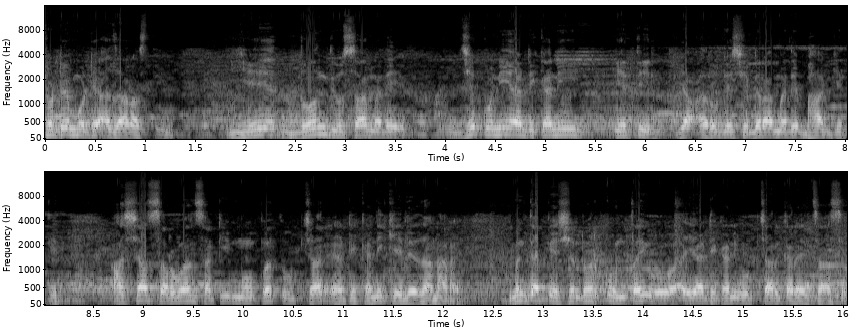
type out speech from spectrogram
छोटे मोठे आजार असतील हे दोन दिवसामध्ये जे कोणी या ठिकाणी येतील या आरोग्य शिबिरामध्ये भाग घेतील अशा सर्वांसाठी मोफत उपचार या ठिकाणी केले जाणार आहे. मग त्या पेशंटवर कोणताही या ठिकाणी उपचार करायचा असेल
